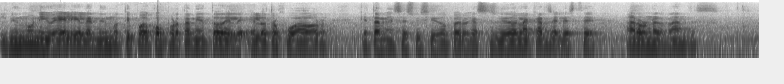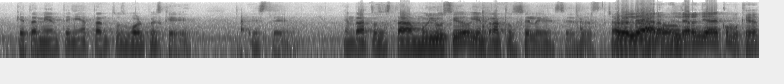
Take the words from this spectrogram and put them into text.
el mismo nivel y el mismo tipo de comportamiento del el otro jugador que también se suicidó, pero ya se suicidó en la cárcel, este Aaron Hernández, que también tenía tantos golpes que este en ratos estaba muy lúcido y en ratos se le se, se Pero el de, Aaron, el de Aaron ya era como que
